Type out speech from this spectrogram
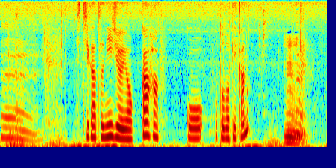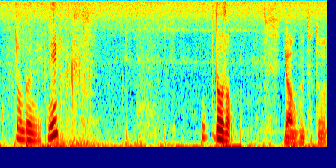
うん。7月24日発行お届けかな？うん。いの分ですね。どうぞ。や、僕ちょっと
